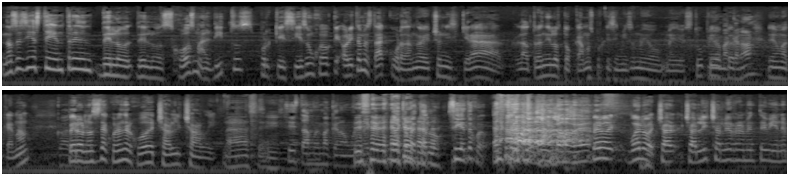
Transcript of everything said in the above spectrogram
no sé si este entre de, lo- de los juegos malditos, porque si es un juego que ahorita me estaba acordando, de hecho ni siquiera la otra vez ni lo tocamos porque se me hizo medio medio estúpido, Medio pero- macanón. medio macanón. ¿Cuál? Pero no sé si te acuerdan del juego de Charlie Charlie. Ah, sí. Sí. Sí, está muy macanón, güey. No, hay que- no hay que meterlo. Siguiente juego. Pero bueno, Char- Charlie Charlie realmente viene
